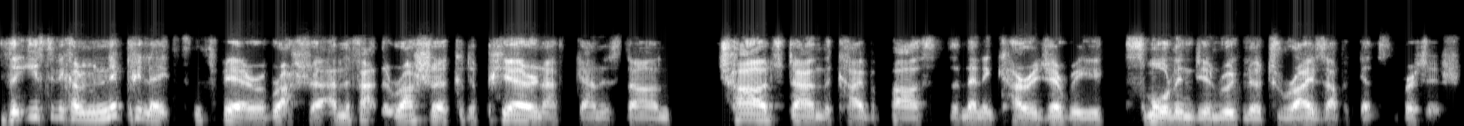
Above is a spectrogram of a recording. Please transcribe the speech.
The East India Company manipulates the sphere of Russia and the fact that Russia could appear in Afghanistan, charge down the Khyber Pass, and then encourage every small Indian ruler to rise up against the British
